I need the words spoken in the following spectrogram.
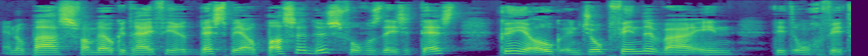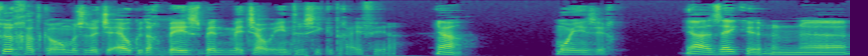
En op basis van welke drijfveren het best bij jou passen, dus volgens deze test, kun je ook een job vinden waarin dit ongeveer terug gaat komen, zodat je elke dag bezig bent met jouw intrinsieke drijfveren. Ja. Mooi inzicht. ja, zeker. En, eh,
